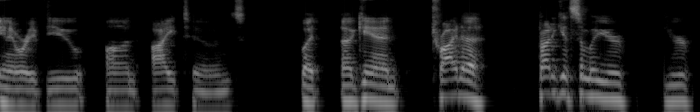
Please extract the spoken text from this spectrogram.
in a review on iTunes. But again, try to try to get some of your your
